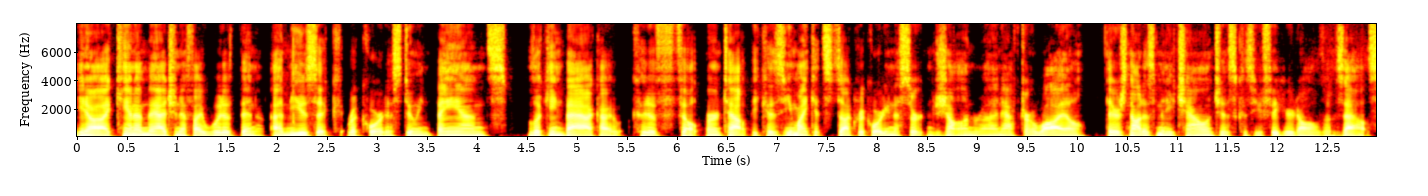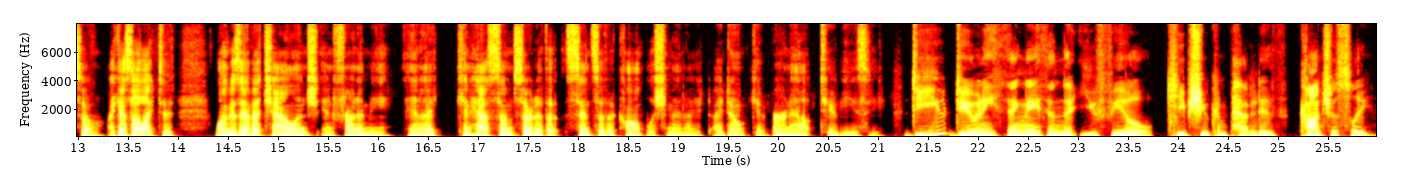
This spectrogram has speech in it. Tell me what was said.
you know, I can't imagine if I would have been a music recordist doing bands looking back, I could have felt burnt out because you might get stuck recording a certain genre. And after a while, there's not as many challenges because you figured all those out. So I guess I like to, as long as I have a challenge in front of me and I can have some sort of a sense of accomplishment, I, I don't get burnt out too easy. Do you do anything, Nathan, that you feel keeps you competitive consciously?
